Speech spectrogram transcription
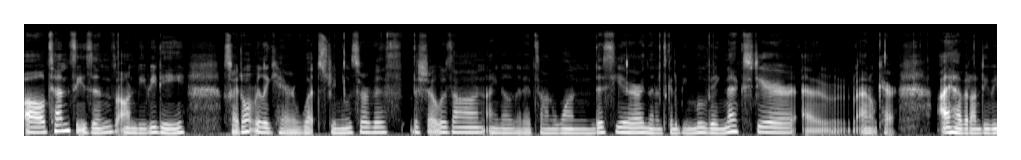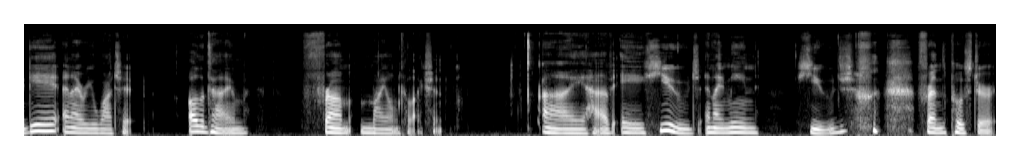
all 10 seasons on DVD, so I don't really care what streaming service the show is on. I know that it's on one this year and then it's going to be moving next year. I don't care. I have it on DVD and I rewatch it all the time from my own collection. I have a huge, and I mean huge, Friends poster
